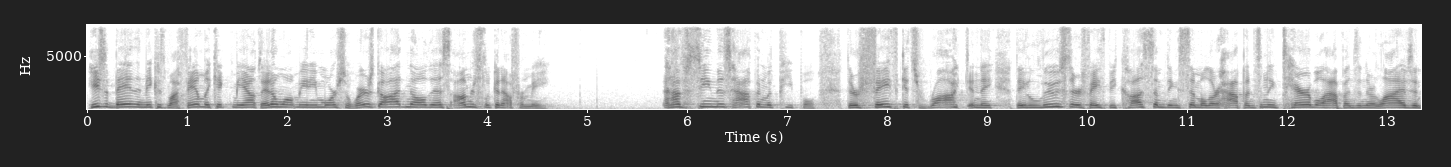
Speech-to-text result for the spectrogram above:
He's abandoned me because my family kicked me out. They don't want me anymore. So where's God in all this? I'm just looking out for me. And I've seen this happen with people. Their faith gets rocked and they, they lose their faith because something similar happens, something terrible happens in their lives. And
